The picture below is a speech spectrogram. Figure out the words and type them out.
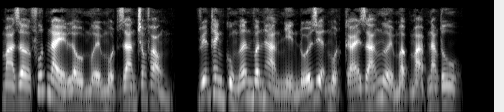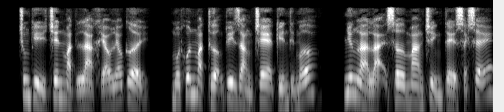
Mà giờ phút này lầu 11 gian trong phòng, Viễn Thanh cùng Ân Vân Hàn nhìn đối diện một cái dáng người mập mạp nam tu. Trung kỳ trên mặt là khéo léo cười, một khuôn mặt thượng tuy rằng che kín thịt mỡ, nhưng là lại sơ mang chỉnh tề sạch sẽ,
